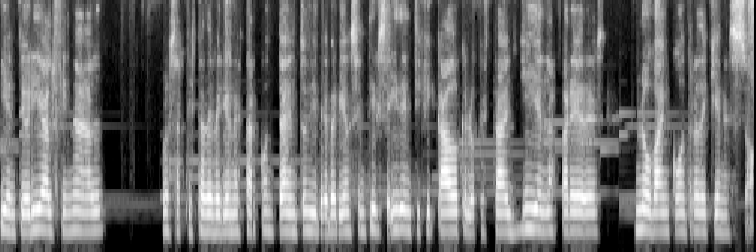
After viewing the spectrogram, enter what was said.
y en teoría al final los artistas deberían estar contentos y deberían sentirse identificados que lo que está allí en las paredes no va en contra de quienes son.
